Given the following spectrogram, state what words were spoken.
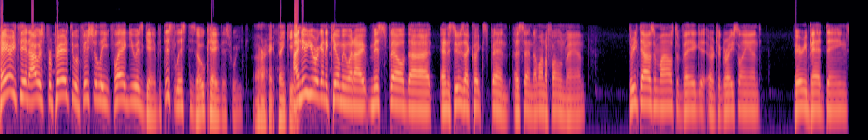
Harrington, I was prepared to officially flag you as gay, but this list is okay this week. All right, thank you. I knew you were going to kill me when I misspelled, uh, and as soon as I click spend, uh, send, I'm on a phone, man. 3,000 miles to Vegas, or to Graceland. Very bad things.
